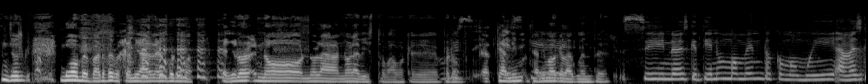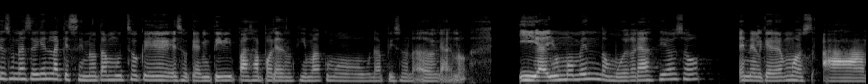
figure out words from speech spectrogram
yo, no, me parece genial, es broma. Que yo no, no, no, la, no la he visto, vamos, que, pero pues te, animo, que, te, animo, a que la cuentes. Sí, no, es que tiene un momento como muy... Además que es una serie en la que se nota mucho que eso, que MTV pasa por encima como una pisonadora, ¿no? Y hay un momento muy gracioso en el que vemos a...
